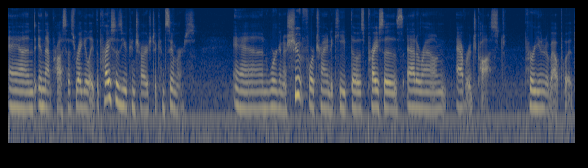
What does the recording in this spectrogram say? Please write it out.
and in that process regulate the prices you can charge to consumers. And we're going to shoot for trying to keep those prices at around average cost per unit of output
